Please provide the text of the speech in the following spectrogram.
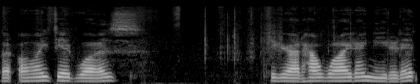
But all I did was figure out how wide I needed it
